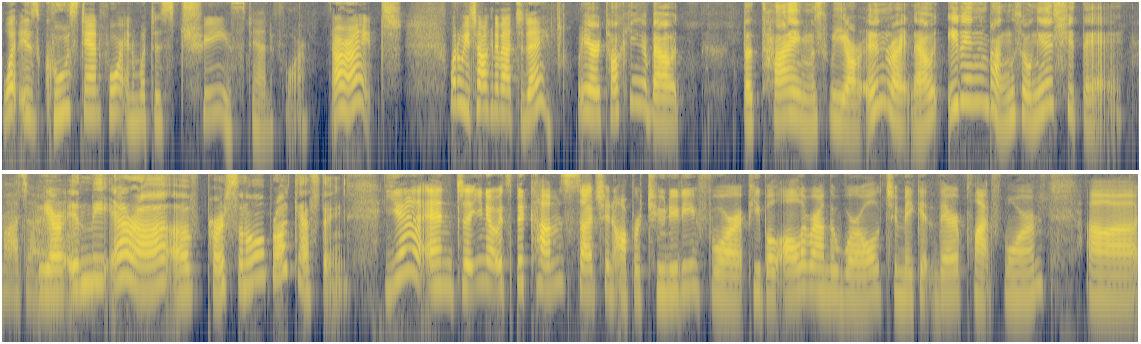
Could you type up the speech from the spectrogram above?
what is 구 stand for and what does tree stand for? All right. What are we talking about today? We are talking about the times we are in right now. 1인 방송의 시대. 맞아요. We are in the era of personal broadcasting. Yeah, and uh, you know, it's become such an opportunity for people all around the world to make it their platform. Uh,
